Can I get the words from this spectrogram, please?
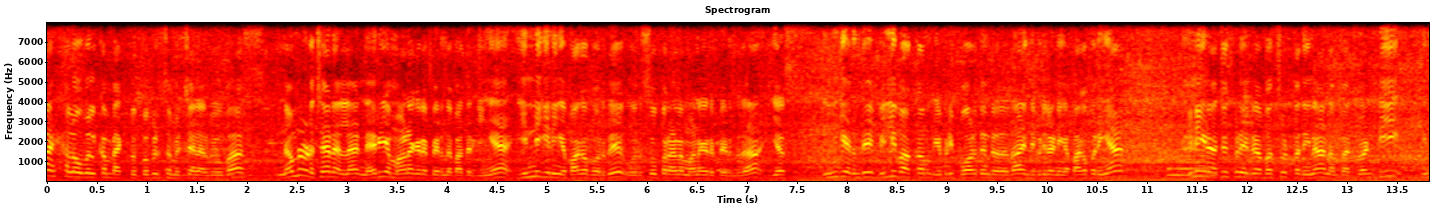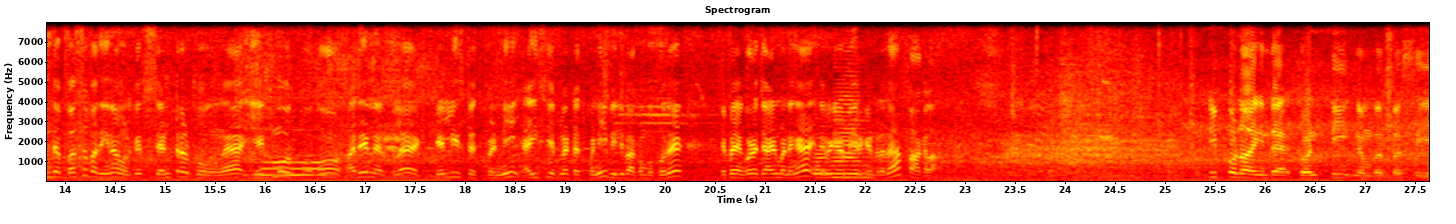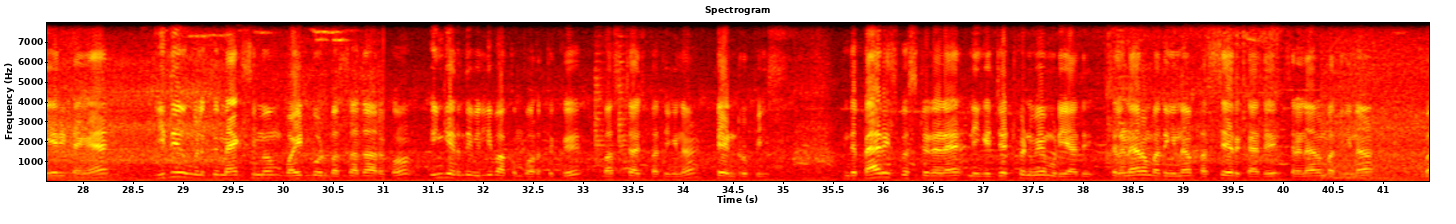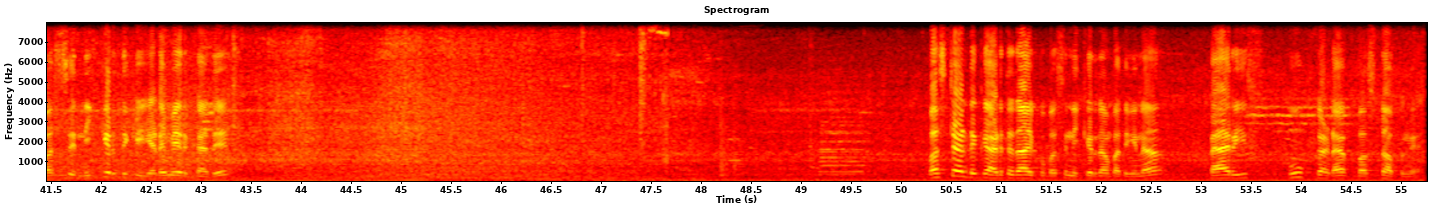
Hi hello welcome back to bubble Tamil channel வியூபாஸ் நம்மளோட சேனலில் நிறைய மாநகர பேருந்தை பார்த்துருக்கீங்க. இன்றைக்கி நீங்கள் பார்க்க போகிறது ஒரு சூப்பரான மாநகர பேருந்து தான். எஸ் இங்கேருந்து வில்லிவாக்கம் எப்படி போகிறதுன்றது தான் இந்த வீடியோவில் நீங்கள் பார்க்க போகிறீங்க இன்றைக்கி நான் சூஸ் பண்ணியிருக்கிற பஸ் ரூட் பார்த்தீங்கன்னா நம்பர் டுவெண்ட்டி இந்த பஸ்ஸு பார்த்தீங்கன்னா உங்களுக்கு சென்ட்ரல் போகுங்க எக்மோர் போகும். அதே நேரத்தில் டெல்லிஸ் டச் பண்ணி ஐசிஎஃப்ல டச் பண்ணி வில்லிவாக்கம் போகுது. இப்போ என் கூட ஜாயின் பண்ணுங்கள் இந்த வீடியோ எப்படி இருக்குன்றதை பார்க்கலாம். இப்போ நான் இந்த டுவெண்ட்டி நம்பர் பஸ் ஏறிட்டேங்க. இது உங்களுக்கு மேக்ஸிமம் ஒயிட் போர்டு பஸ்ஸாக தான் இருக்கும். இங்கேருந்து வில்லிவாக்கம் போகிறதுக்கு பஸ் சார்ஜ் பார்த்தீங்கன்னா டென் ருபீஸ் இந்த பாரிஸ் பஸ் ஸ்டாண்டை நீங்கள் ஜெட் பண்ணவே முடியாது. சில நேரம் பார்த்தீங்கன்னா பஸ்ஸே இருக்காது. சில நேரம் பார்த்தீங்கன்னா பஸ்ஸு நிற்கிறதுக்கு இடமே இருக்காது. பஸ் ஸ்டாண்டுக்கு அடுத்ததாக இப்போ பஸ் நிற்கிறது பார்த்தீங்கன்னா பாரிஸ் பூக்கடை பஸ் ஸ்டாப்புங்க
